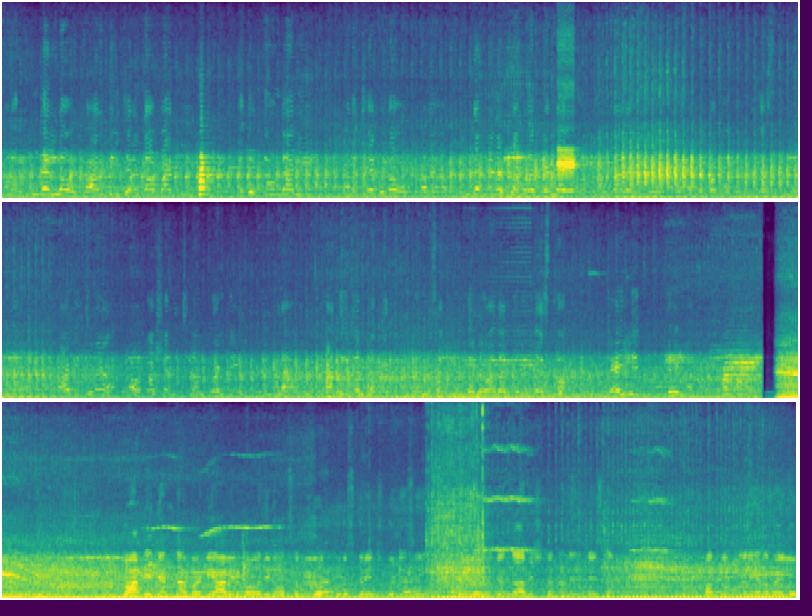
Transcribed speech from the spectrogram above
మన గుండెల్లో భారతీయ జనతా పార్టీ ఎదుగుతూ ఉండాలి మన చేతిలో మన ఇంటర్ మీద కూడా జెండా ఎగురుతూ ఉండాలని ఈ సందర్భంగా తెలియజేస్తున్నాను నాకు ఇచ్చిన అవకాశాన్ని ఇచ్చినటువంటి మన భారతీయ జనతా పార్టీ కుటుంబ సభ్యులకు ధన్యవాదాలు తెలియజేస్తూ జై హింద్ జై భారత్ భారతీయ జనతా పార్టీ ఆవిర్భావ దినోత్సవం ఈరోజు పురస్కరించుకునేసి ఈరోజు జెండా ఆవిష్కరణ అనేది చేశాం. పంతొమ్మిది వందల ఎనభైలో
